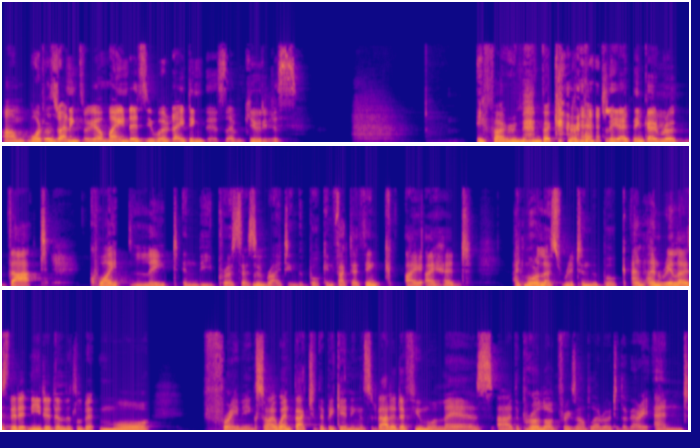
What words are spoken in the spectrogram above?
Um, what was running through your mind as you were writing this? I'm curious if I remember correctly, I think I wrote that quite late in the process of mm. writing the book. In fact, I think I, I had I'd more or less written the book and, and realized that it needed a little bit more framing. So I went back to the beginning and sort of added a few more layers. Uh, the prologue, for example, I wrote at the very end.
